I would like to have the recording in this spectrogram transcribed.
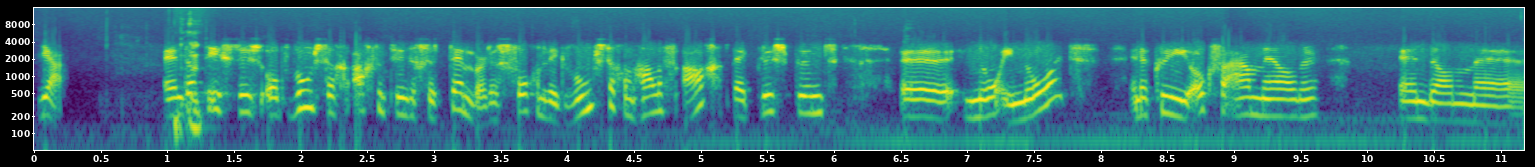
Ja. En dat is dus op woensdag 28 september. Is volgende week woensdag om half acht bij Pluspunt No- in Noord. En daar kun je je ook voor aanmelden. En dan, eh,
